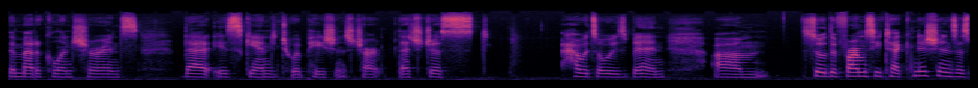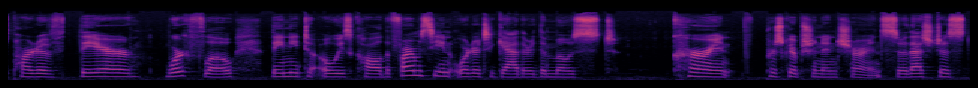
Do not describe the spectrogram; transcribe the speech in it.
the medical insurance that is scanned into a patient's chart. That's just how it's always been. Um, so the pharmacy technicians as part of their workflow they need to always call the pharmacy in order to gather the most current prescription insurance. So that's just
